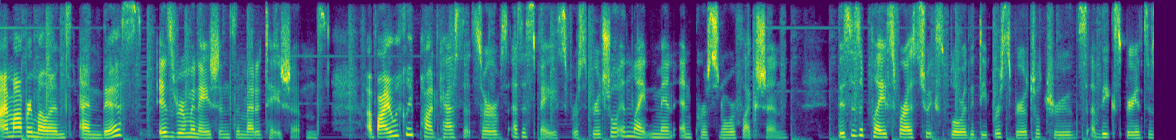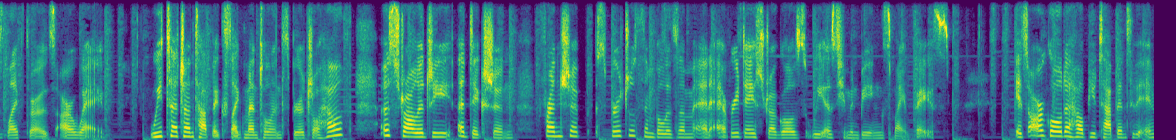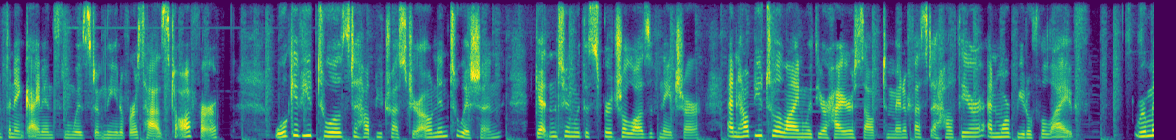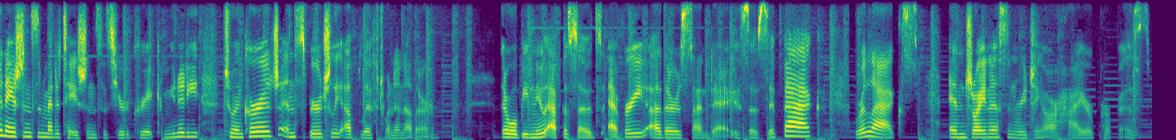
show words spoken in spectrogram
I'm Aubrey Mullins, and this is Ruminations and Meditations, a bi weekly podcast that serves as a space for spiritual enlightenment and personal reflection. This is a place for us to explore the deeper spiritual truths of the experiences life throws our way. We touch on topics like mental and spiritual health, astrology, addiction, friendship, spiritual symbolism, and everyday struggles we as human beings might face. It's our goal to help you tap into the infinite guidance and wisdom the universe has to offer. We'll give you tools to help you trust your own intuition, get in tune with the spiritual laws of nature, and help you to align with your higher self to manifest a healthier and more beautiful life. Ruminations and Meditations is here to create community to encourage and spiritually uplift one another. There will be new episodes every other Sunday, so sit back, relax, and join us in reaching our higher purpose.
